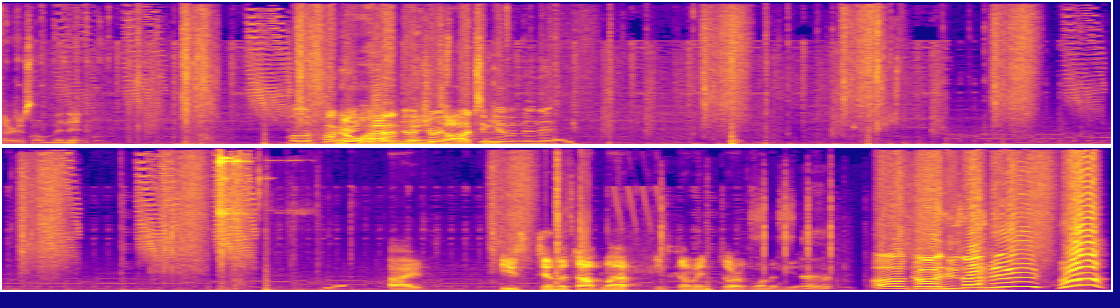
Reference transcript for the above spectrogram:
There is no minute. motherfucker. We don't you have have no many choice but to toxic. give a minute. Alright. He's to the top left. He's coming towards one of you. Oh god, he's on me! Ah!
